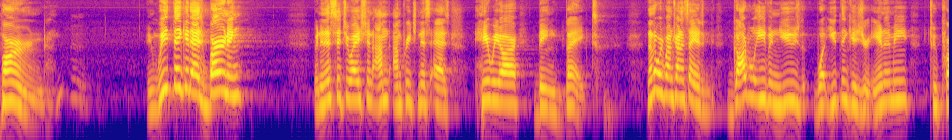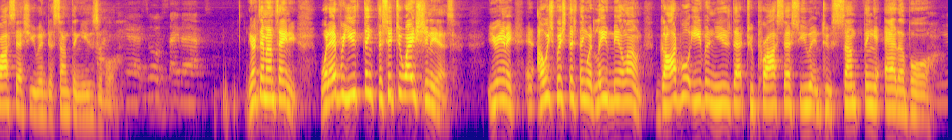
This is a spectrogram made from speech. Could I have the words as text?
burned. And we think it as burning, but in this situation, I'm, I'm preaching this as here we are being baked. In other words, what I'm trying to say is God will even use what you think is your enemy to process you into something usable. Yes, oh, say that. You understand what I'm saying to you? Whatever you think the situation is, your enemy, and I always wish this thing would leave me alone. God will even use that to process you into something edible. Yeah,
